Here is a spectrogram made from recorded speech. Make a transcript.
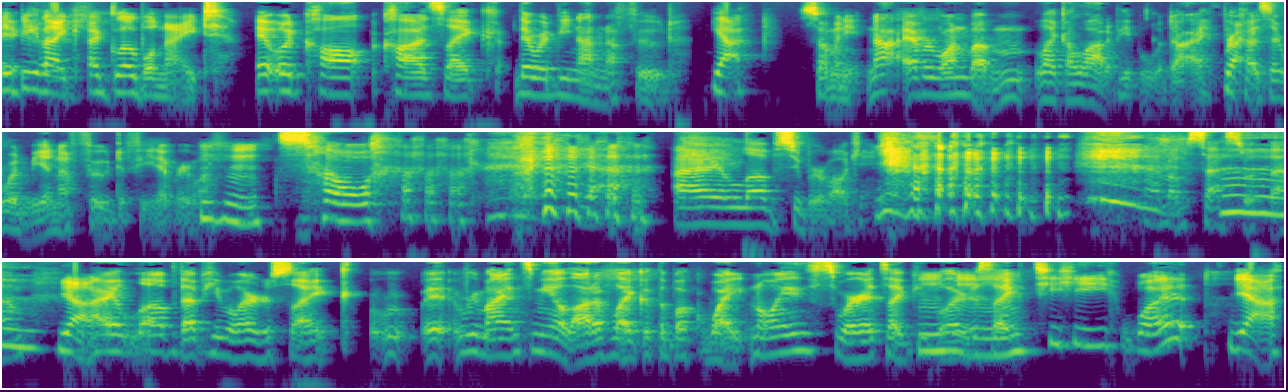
It'd It be could- like a global night. it would call cause like there would be not enough food. Yeah. So many, not everyone, but like a lot of people would die Right. because there wouldn't be enough food to feed everyone. hmm So, yeah, I love super volcanoes. I'm obsessed with them. Yeah. I love that people are just like, it reminds me a lot of like the book White Noise, where it's like people are just Mhm. like, tee what? yeah.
